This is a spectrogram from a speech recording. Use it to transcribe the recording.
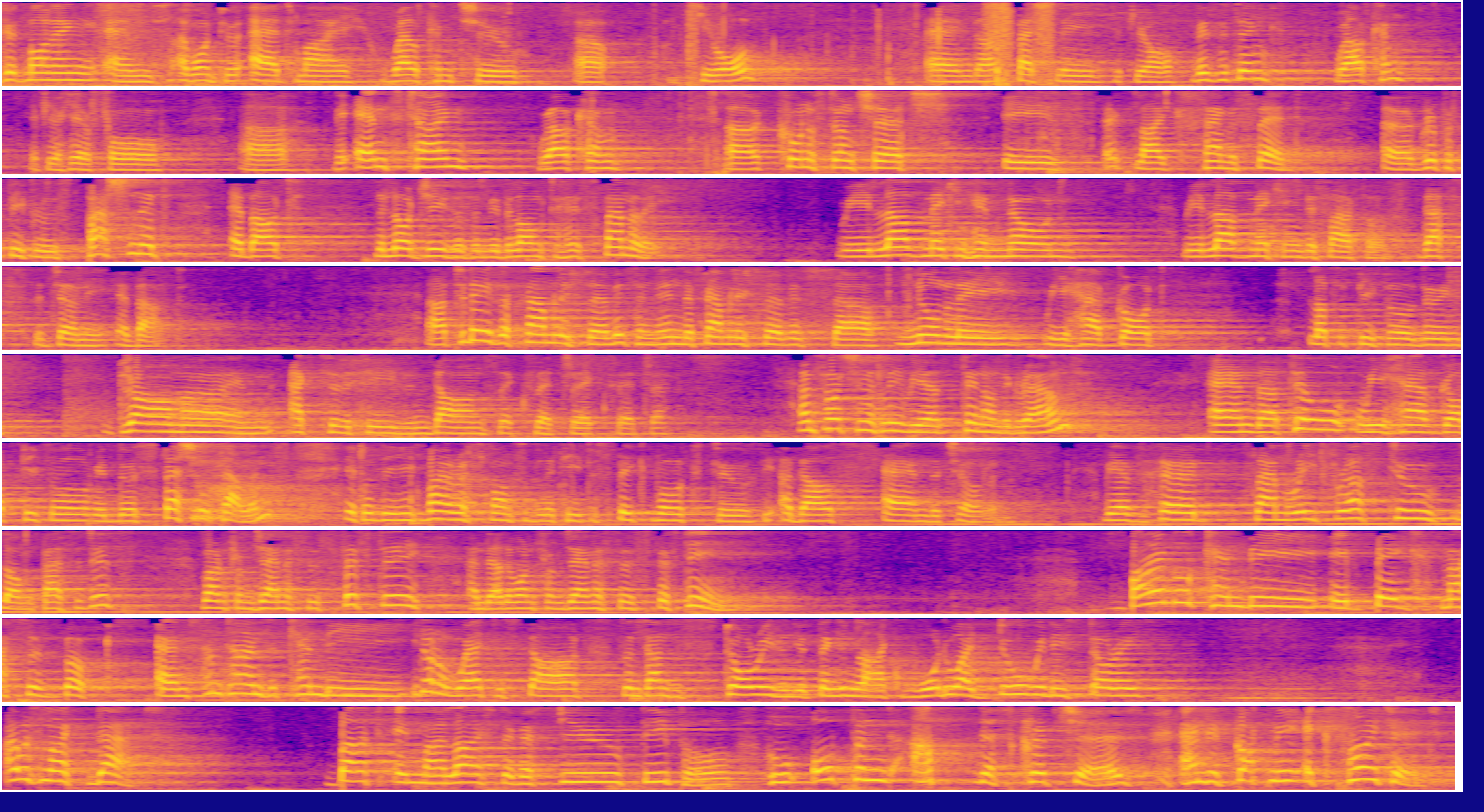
Good morning, and I want to add my welcome to, uh, to you all, and uh, especially if you're visiting, welcome. If you're here for uh, the nth time, welcome. Uh, Cornerstone Church is, like Sam has said, a group of people who's passionate about the Lord Jesus, and we belong to His family. We love making him known. We love making disciples. That's the journey about. Uh, today is a family service, and in the family service, uh, normally we have got lots of people doing drama and activities and dance, etc., etc. Unfortunately, we are thin on the ground, and uh, till we have got people with those special talents, it'll be my responsibility to speak both to the adults and the children. We have heard Sam read for us two long passages, one from Genesis 50 and the other one from Genesis 15. Bible can be a big, massive book, and sometimes it can be, you don't know where to start. Sometimes it's stories and you're thinking like, what do I do with these stories? I was like that. But in my life there were few people who opened up the scriptures and it got me excited.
